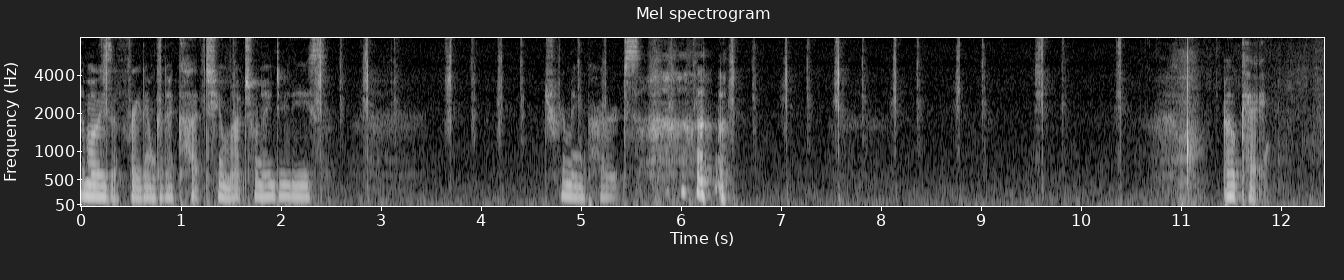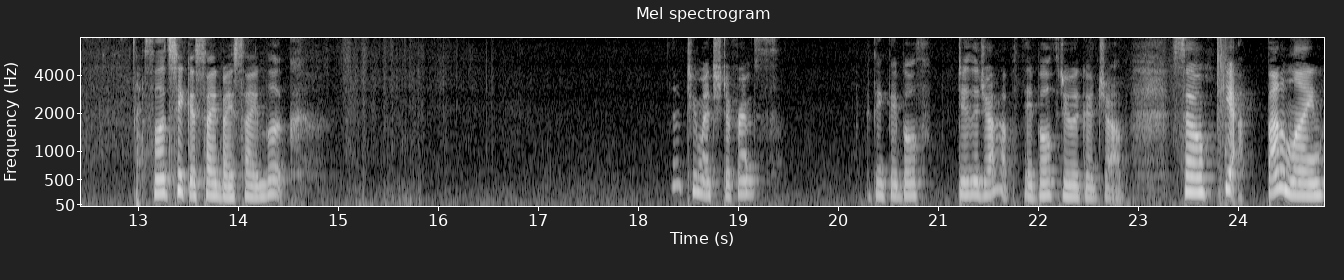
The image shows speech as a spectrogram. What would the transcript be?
I'm always afraid I'm going to cut too much when I do these trimming parts. okay, so let's take a side-by-side -side look. Not too much difference. I think they both do the job. They both do a good job. So yeah, bottom line,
